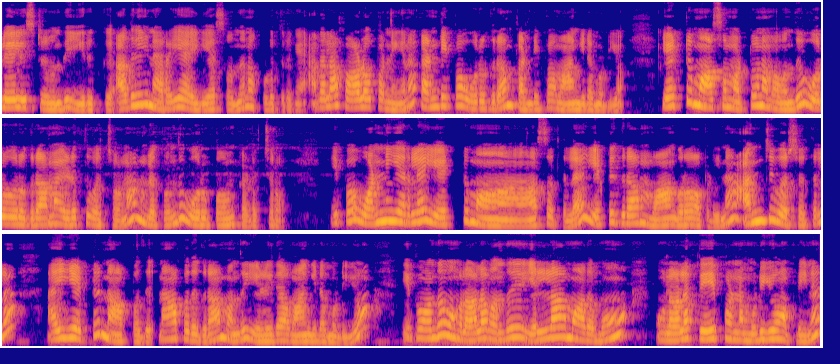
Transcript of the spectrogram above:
பிளேலிஸ்ட் வந்து இருக்குது அதுலேயும் நிறைய ஐடியாஸ் வந்து நான் கொடுத்துருக்கேன். அதெல்லாம் ஃபாலோ பண்ணிங்கன்னா கண்டிப்பாக ஒரு கிராம் கண்டிப்பாக வாங்கிட முடியும். எட்டு மாதம் மட்டும் நம்ம வந்து ஒரு ஒரு கிராமாக எடுத்து வச்சோம்னா நம்மளுக்கு வந்து ஒரு பவுன் கிடச்சிரும். இப்போ ஒன் இயரில் எட்டு மாதத்தில் எட்டு கிராம் வாங்குறோம் அப்படின்னா அஞ்சு வருஷத்தில் ஐ எட்டு நாற்பது நாற்பது கிராம் வந்து எளிதாக வாங்கிட முடியும். இப்போ வந்து உங்களால் வந்து எல்லா மாதமும் உங்களால் பே பண்ண முடியும் அப்படின்னா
